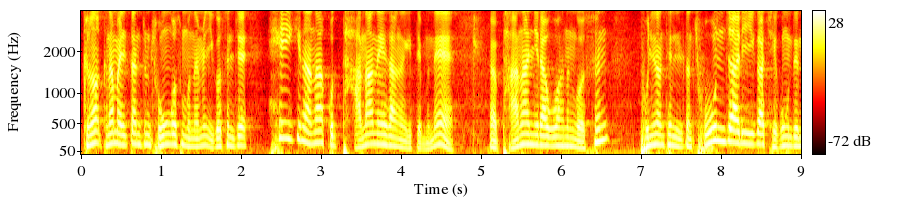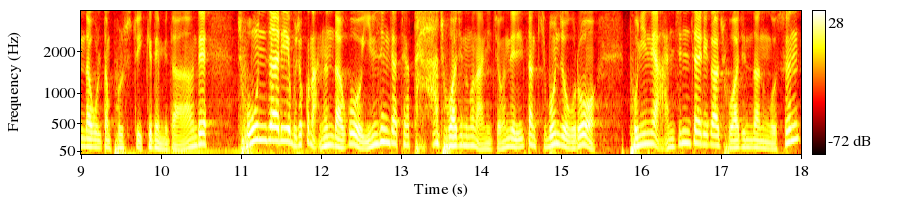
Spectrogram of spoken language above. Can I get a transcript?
그나, 그나마 일단 좀 좋은 것은 뭐냐면 이것은 이제 해이긴 하나 곧 반환에 해당하기 때문에 어, 반환이라고 하는 것은 본인한테는 일단 좋은 자리가 제공된다고 일단 볼 수도 있게 됩니다. 근데 좋은 자리에 무조건 앉는다고 인생 자체가 다 좋아지는 건 아니죠. 근데 일단 기본적으로 본인의 앉은 자리가 좋아진다는 것은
